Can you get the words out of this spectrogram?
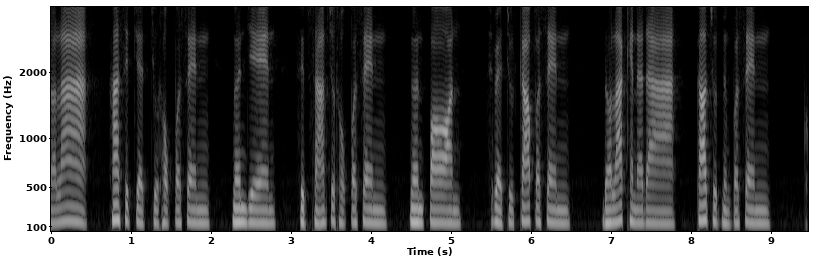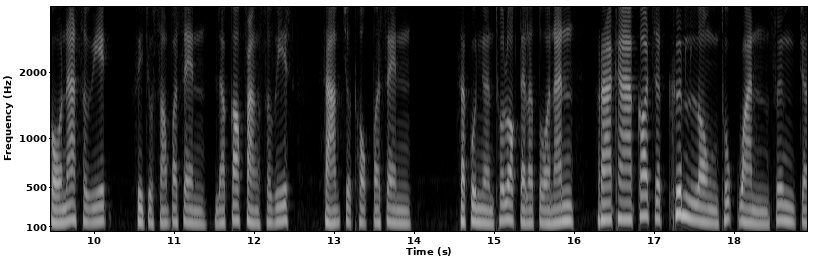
ดอลลาร์ 57.6%เงินเยน 13.6%เงินปอนด์11.9% ดอลลาร์แคนาดา 9.1%โคนาสวิส4.2%แล้วก็ฟรังก์สวิส3.6%สกุลเงินทั่วโลกแต่ละตัวนั้น ราคาก็จะขึ้นลงทุกวัน ซึ่งจะ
